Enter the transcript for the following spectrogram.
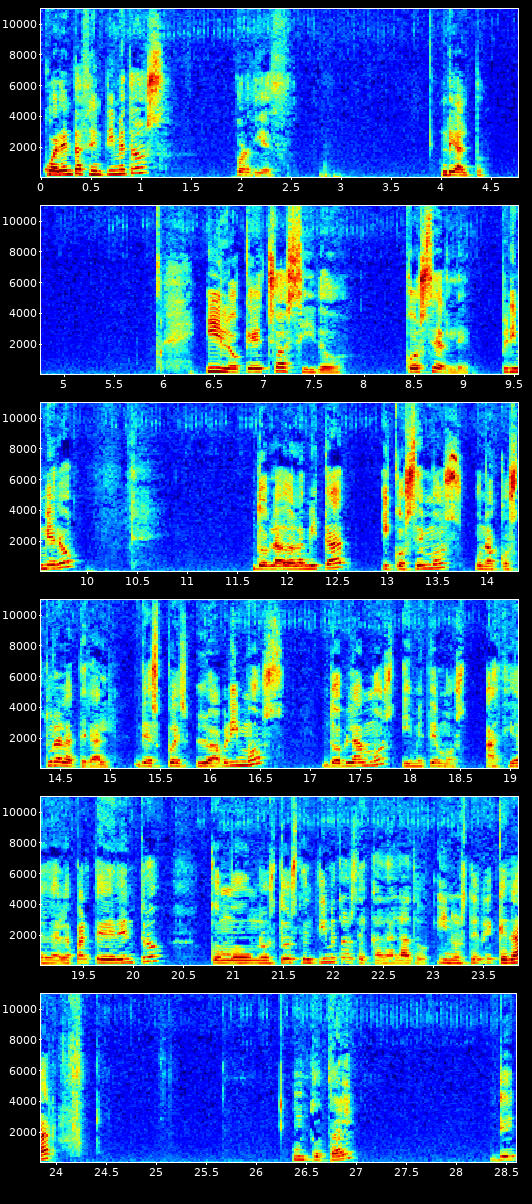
40 centímetros por 10 de alto. Y lo que he hecho ha sido coserle primero doblado a la mitad y cosemos una costura lateral. Después lo abrimos, doblamos y metemos hacia la parte de dentro como unos 2 centímetros de cada lado y nos debe quedar un total de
